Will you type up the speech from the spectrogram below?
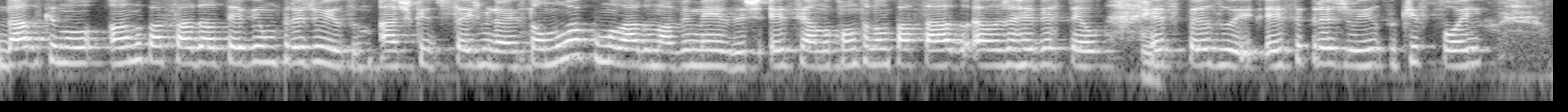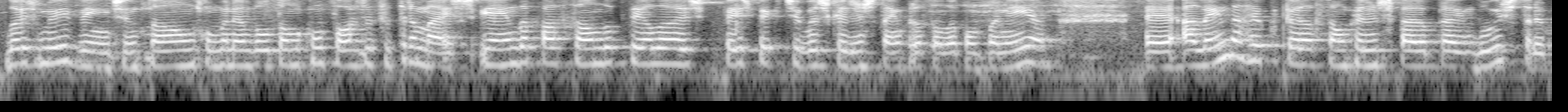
dado que no ano passado ela teve um prejuízo, acho que de 6 milhões. Então, no acumulado nove meses, esse ano contra o ano passado, ela já reverteu esse, preju esse prejuízo que foi 2020. Então, companhia voltando com forte esse trimestre. E ainda passando pelas perspectivas que a gente tem para ação da companhia, é, além da recuperação que a gente espera para a indústria,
